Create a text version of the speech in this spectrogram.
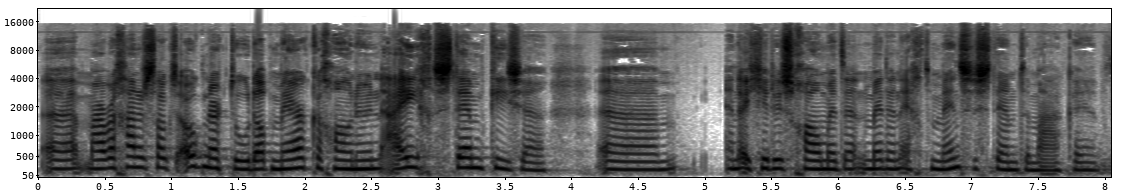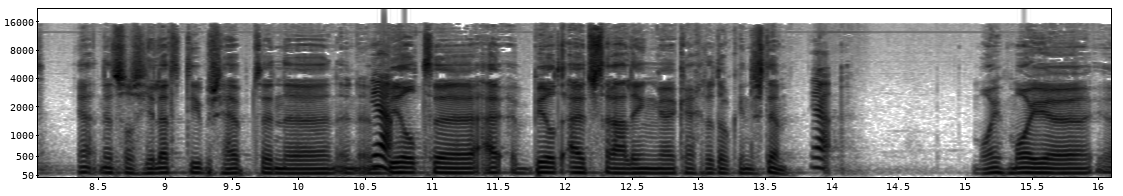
Eh, maar we gaan er straks ook naartoe dat merken gewoon hun eigen stem kiezen. Ehm, en dat je dus gewoon met een, met een echte mensenstem te maken hebt. Ja, net zoals je lettertypes hebt en eh, een, een Ja. beeld, eh, ui- beelduitstraling, eh, krijg je dat ook in de stem. Ja, Mooi, mooie, eh,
